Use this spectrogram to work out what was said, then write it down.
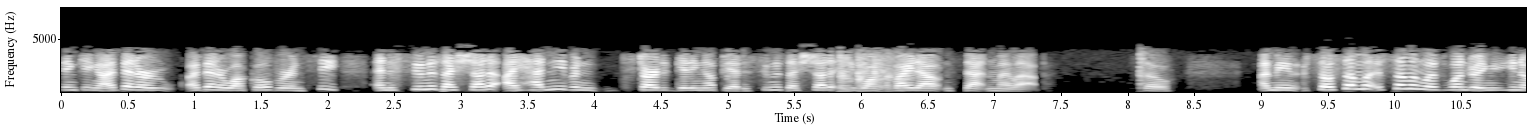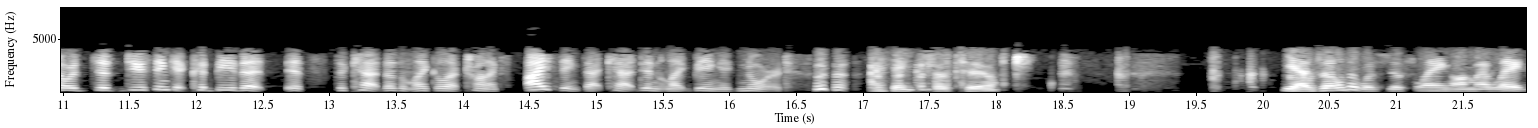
thinking I better I better walk over and see. And as soon as I shut it, I hadn't even started getting up yet. As soon as I shut it, he walked right out and sat in my lap. So, I mean, so someone someone was wondering, you know, do, do you think it could be that it's the cat doesn't like electronics? I think that cat didn't like being ignored. I think so too. Yeah, Zelda was just laying on my leg,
